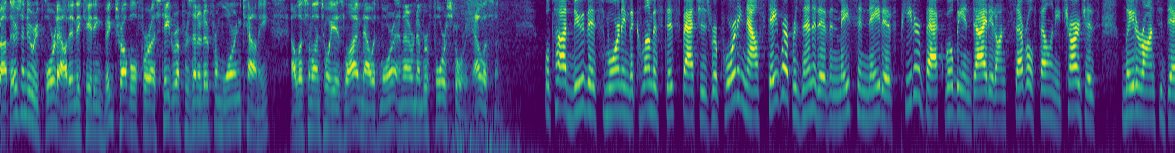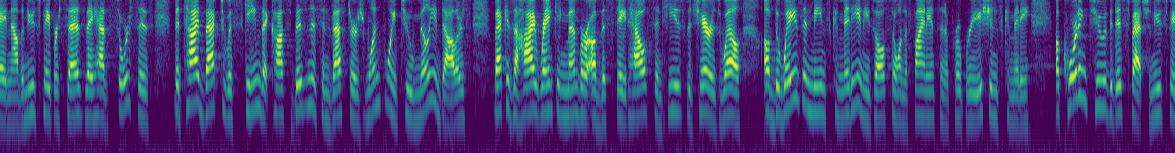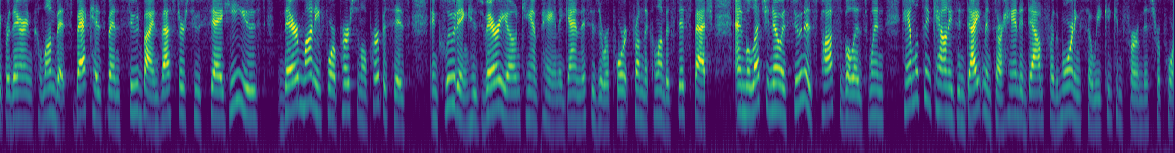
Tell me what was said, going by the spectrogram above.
about. There's a new report out indicating big trouble for a state representative from Warren County. Allison Montoya is live now with more and our number four story. Allison. Well, Todd, new this morning, the Columbus Dispatch is reporting now state representative and Mason native Peter Beck will be indicted on several felony charges later on today. Now, the newspaper says they have sources that tie back to a scheme that cost business investors $1.2 million. Beck is a high-ranking member of the state house, and he is the chair as well of the Ways and Means Committee, and he's also on the Finance and Appropriations Committee. According to the Dispatch, the newspaper there in Columbus, Beck has been sued by investors who say he used their money for personal purposes, including his very own campaign. Again, this is a report from the Columbus Dispatch, and we'll let you know as soon as possible as when Hamilton County's indictments are handed down for the morning so we can confirm this report.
